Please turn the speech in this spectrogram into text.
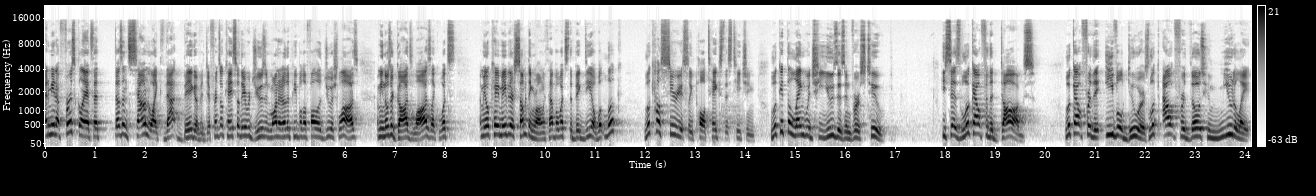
And I mean, at first glance, that doesn't sound like that big of a difference. Okay, so they were Jews and wanted other people to follow Jewish laws. I mean, those are God's laws. Like, what's, I mean, okay, maybe there's something wrong with that, but what's the big deal? But look, look how seriously Paul takes this teaching. Look at the language he uses in verse 2. He says, Look out for the dogs. Look out for the evildoers. Look out for those who mutilate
